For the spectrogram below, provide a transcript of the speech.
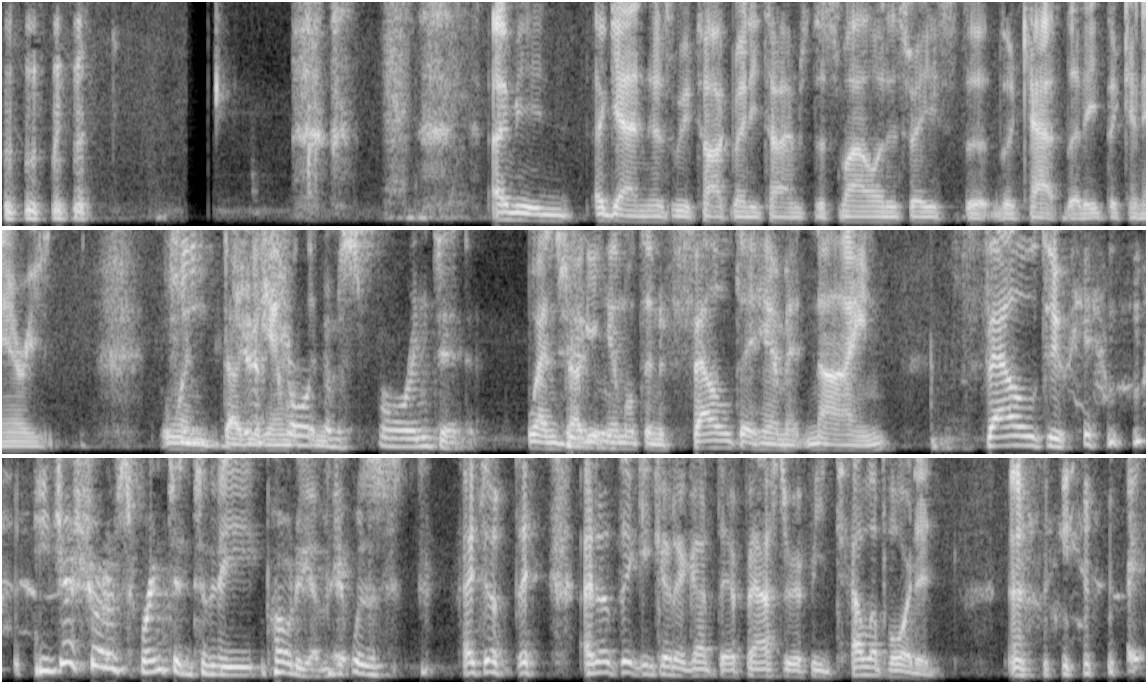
I mean, again, as we've talked many times, the smile on his face, the the cat that ate the canaries. When he Dougie just Hamilton short of sprinted. when to- Dougie Hamilton fell to him at nine, fell to him. He just short of sprinted to the podium. It was I don't think I don't think he could have got there faster if he teleported. I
